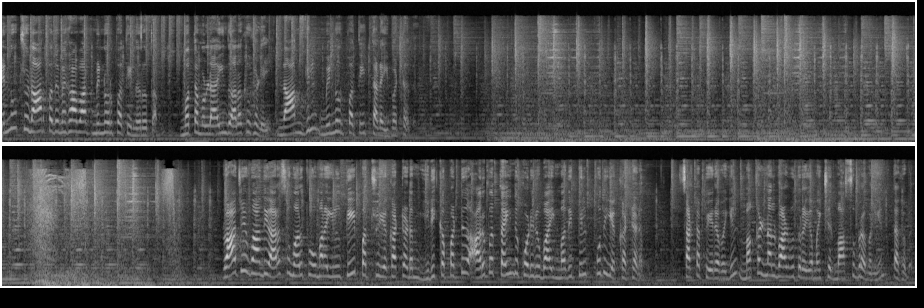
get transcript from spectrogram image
எண்ணூற்று நாற்பது மெகாவாட் மின் உற்பத்தி நிறுத்தம். மொத்தமுள்ள ஐந்து அலகுகளில் நான்கில் மின் உற்பத்தி தடைபட்டது ராஜீவ்காந்தி அரசு மருத்துவமனையில் தீப்பற்றிய கட்டடம் இடிக்கப்பட்டு அறுபத்தைந்து கோடி ரூபாய் மதிப்பில் புதிய கட்டடம். சட்டப்பேரவையில் மக்கள் நல்வாழ்வுத்துறை அமைச்சர் மா. சுப்பிரமணியன் தகவல்.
